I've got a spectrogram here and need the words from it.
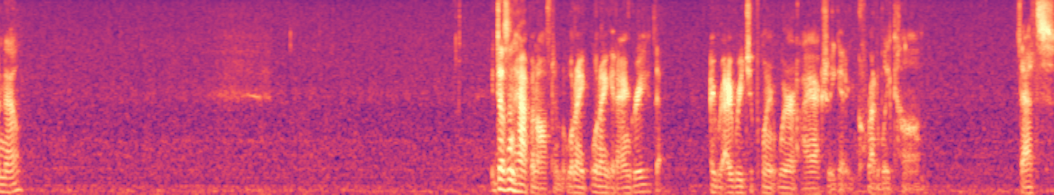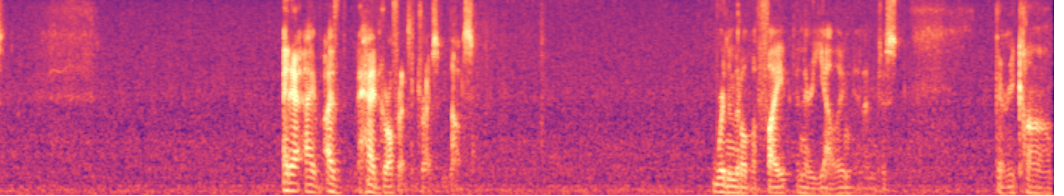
And now? It doesn't happen often, but when I, when I get angry, that I, I reach a point where I actually get incredibly calm. That's and I, I've, I've had girlfriends that drives me nuts. We're in the middle of a fight and they're yelling, and I'm just very calm,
